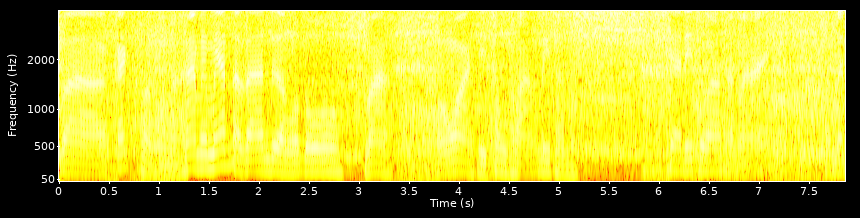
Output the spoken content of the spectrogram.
và cách khoảng 20 mét là ra đường ô tô. Và có ngoài thì thông thoáng đi thoải mái. Xe đi qua thoải mái. Và bên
